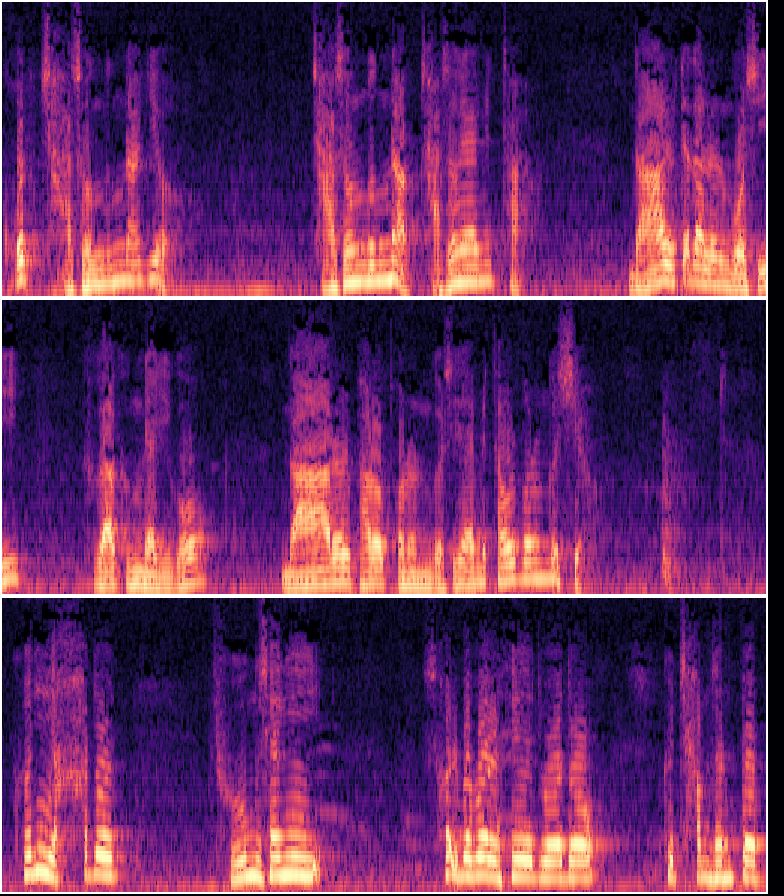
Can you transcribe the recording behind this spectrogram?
곧 자성극락이요. 자성극락, 자성의 미타. 나를 깨달는 곳이 그가 극락이고, 나를 바로 보는 것이 에미타를 보는 것이요. 그니 하도 중생이 설법을 해주어도 그 참선법,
